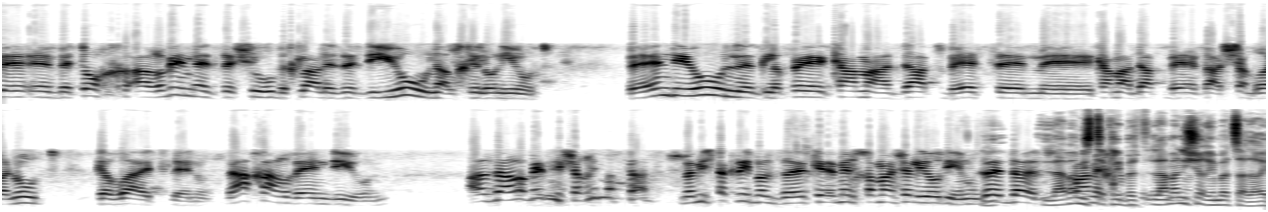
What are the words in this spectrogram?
אה, בתוך הערבים איזשהו בכלל איזה דיון על חילוניות ואין דיון כלפי כמה הדת בעצם, אה, כמה הדת והשמרנות גברה אצלנו. מאחר ואין דיון, אז הערבים נשארים בצד ומסתכלים על זה כמלחמה של יהודים. זה למה מסתכלים, למה נשארים בצד? הרי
